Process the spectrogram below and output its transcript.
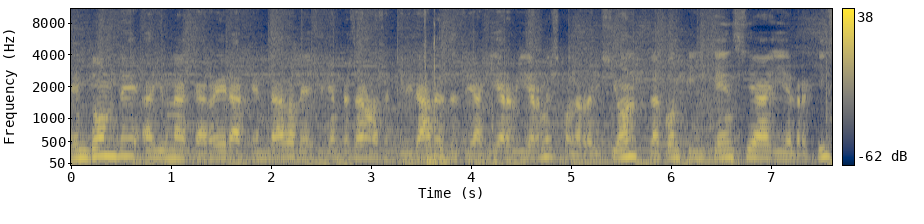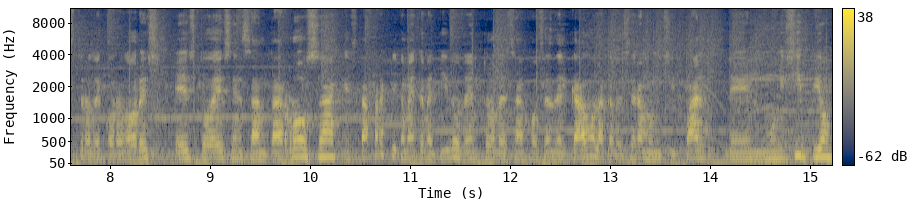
en donde hay una carrera agendada, de hecho ya empezaron las actividades desde ayer viernes con la revisión, la contingencia y el registro de corredores, esto es en Santa Rosa, que está prácticamente metido dentro de San José del Cabo, la cabecera municipal del municipio,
